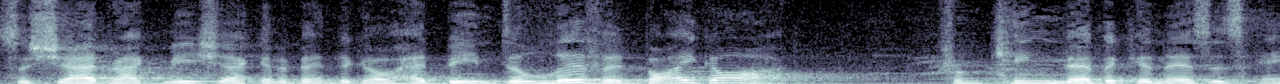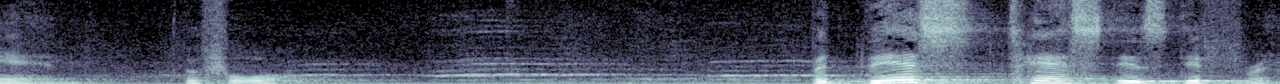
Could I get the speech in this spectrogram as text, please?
So Shadrach, Meshach, and Abednego had been delivered by God from King Nebuchadnezzar's hand before. But this test is different.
